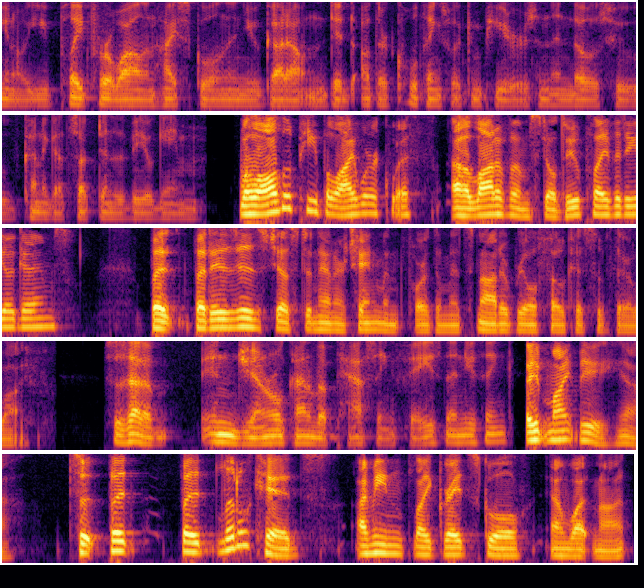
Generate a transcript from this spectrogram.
you know you played for a while in high school and then you got out and did other cool things with computers and then those who kind of got sucked into the video game Well, all the people I work with, a lot of them still do play video games, but but it is just an entertainment for them. It's not a real focus of their life. So is that a in general kind of a passing phase then you think? It might be, yeah. So, but but little kids, I mean, like grade school and whatnot,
